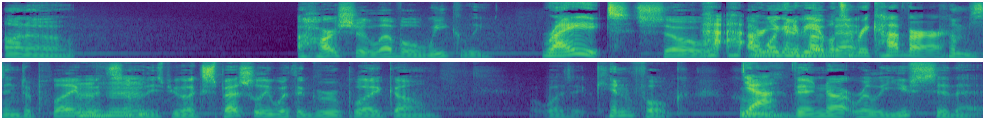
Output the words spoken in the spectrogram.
on a a harsher level weekly. Right. So, H- are you going to be able to recover? Comes into play with some of these people, especially with a group like um, what was it, Kinfolk? Who Yeah. they're not really used to that,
